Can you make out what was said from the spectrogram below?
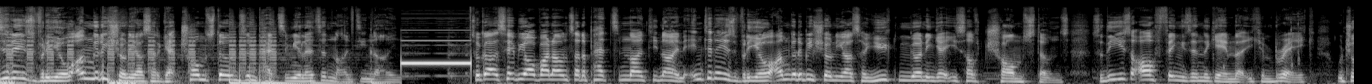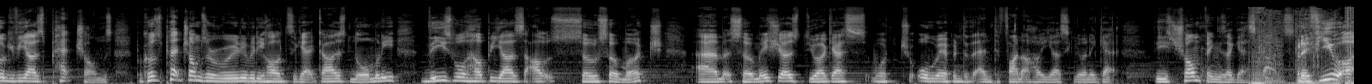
today's video, I'm going to be showing you how to get Charm Stones in Pet Simulator 99. So guys, here we are right now inside of Pet Sim 99. In today's video, I'm going to be showing you guys how you can go and get yourself charm stones. So these are things in the game that you can break, which will give you guys pet charms. Because pet charms are really, really hard to get, guys, normally, these will help you guys out so, so much. Um, so make sure you guys do, I guess, watch all the way up into the end to find out how you guys can go and get these charm things, I guess, guys. But if you are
